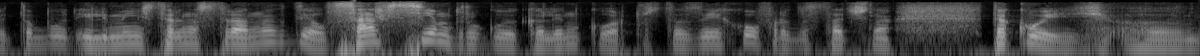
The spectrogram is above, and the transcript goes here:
Это будет, или министр иностранных дел. Совсем другой коленкор. Просто Зейхофер достаточно такой э,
